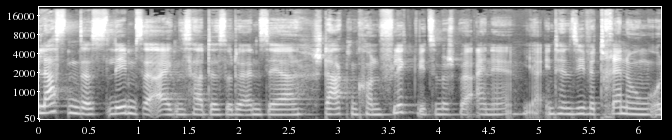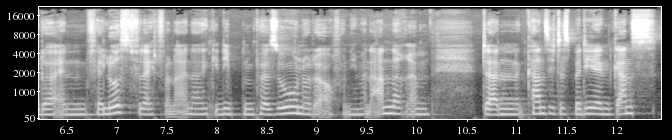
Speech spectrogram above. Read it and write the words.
belastendes Lebensereignis hattest oder einen sehr starken Konflikt, wie zum Beispiel eine ja, intensive Trennung oder ein Verlust vielleicht von einer geliebten Person oder auch von jemand anderem, dann kann sich das bei dir in ganz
